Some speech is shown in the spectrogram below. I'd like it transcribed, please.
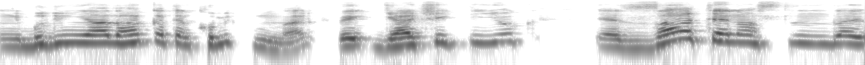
bu dünyada hakikaten komik bunlar ve gerçekliği yok. Ya zaten aslında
